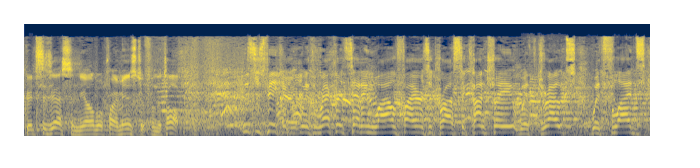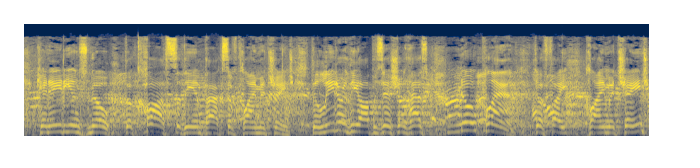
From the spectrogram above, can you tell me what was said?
Good suggestion, the Honourable Prime Minister from the top. Mr. Speaker, with record setting wildfires across the country, with droughts, with floods, Canadians know the costs of the impacts of climate change. The Leader of the Opposition has no plan to fight climate change.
